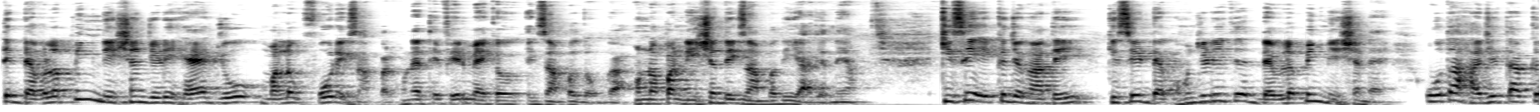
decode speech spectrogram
ਤੇ ਡਿਵੈਲਪਿੰਗ ਨੇਸ਼ਨ ਜਿਹੜੇ ਹੈ, ਜੋ ਮਤਲਬ ਫੋਰ ਐਗਜ਼ਾਮਪਲ ਹੁਣ ਇੱਥੇ ਫਿਰ ਮੈਂ ਇੱਕ ਐਗਜ਼ਾਮਪਲ ਦਊਂਗਾ। ਹੁਣ ਆਪਾਂ ਨੇਸ਼ਨ ਦੇ ਐਗਜ਼ਾਮਪਲ ਦੀ ਆ ਜਾਂਦੇ ਆ ਕਿਸੇ ਇੱਕ ਜਗ੍ਹਾ ਤੇ ਕਿਸੇ ਹੁਣ ਜਿਹੜੀ ਤੇ ਡਿਵੈਲਪਿੰਗ ਨੇਸ਼ਨ ਹੈ, ਉਹ ਤਾਂ ਹਜੇ ਤੱਕ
